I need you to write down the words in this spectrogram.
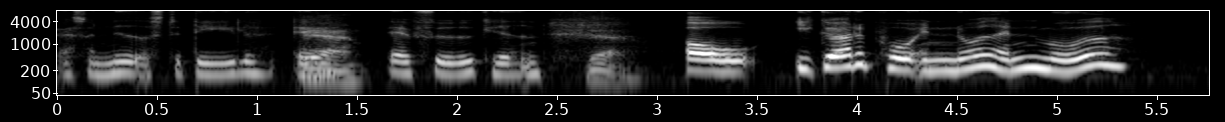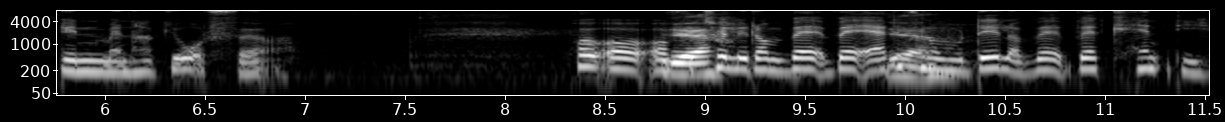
altså nederste dele af, ja. af fødekæden. Ja. Og I gør det på en noget anden måde, end man har gjort før. Prøv at, at ja. fortælle lidt om, hvad, hvad er det ja. for nogle modeller? Hvad, hvad kan de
